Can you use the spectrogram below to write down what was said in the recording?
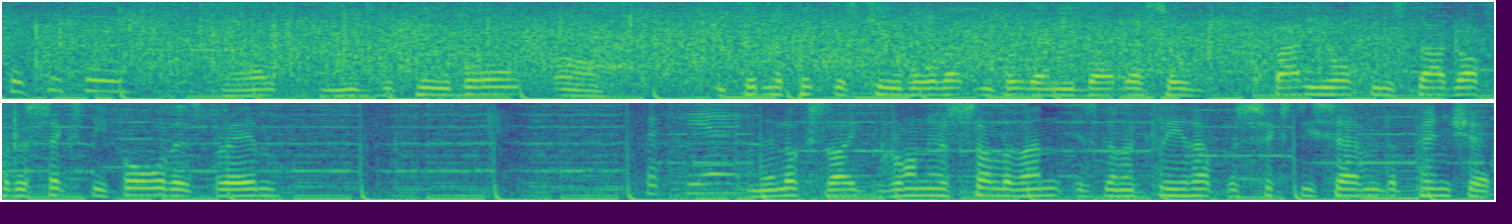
Fifty-two. Well, he needs the cue ball. Oh, he couldn't have picked this cue ball up and put it any better. So Barry Hawkins started off with a 64 this frame. Fifty-eight. And it looks like Ronnie O'Sullivan is going to clear up with 67 to pinch it.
